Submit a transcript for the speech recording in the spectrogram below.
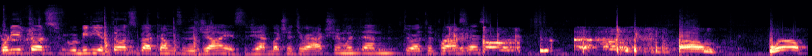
What are your thoughts? What would be your thoughts about coming to the Giants? Did you have much interaction with them throughout the process? Um, well,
